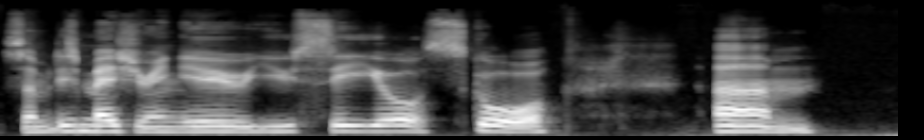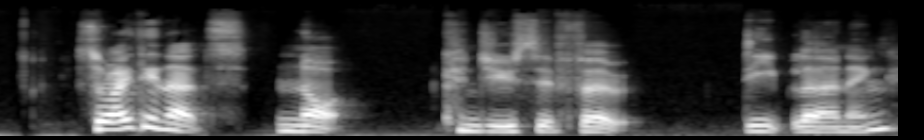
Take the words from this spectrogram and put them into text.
somebody's measuring you, you see your score. Um, so, I think that's not conducive for deep learning.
